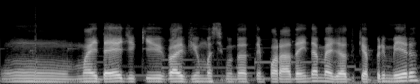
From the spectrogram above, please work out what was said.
um, uma ideia de que vai vir uma segunda temporada ainda melhor do que a primeira.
